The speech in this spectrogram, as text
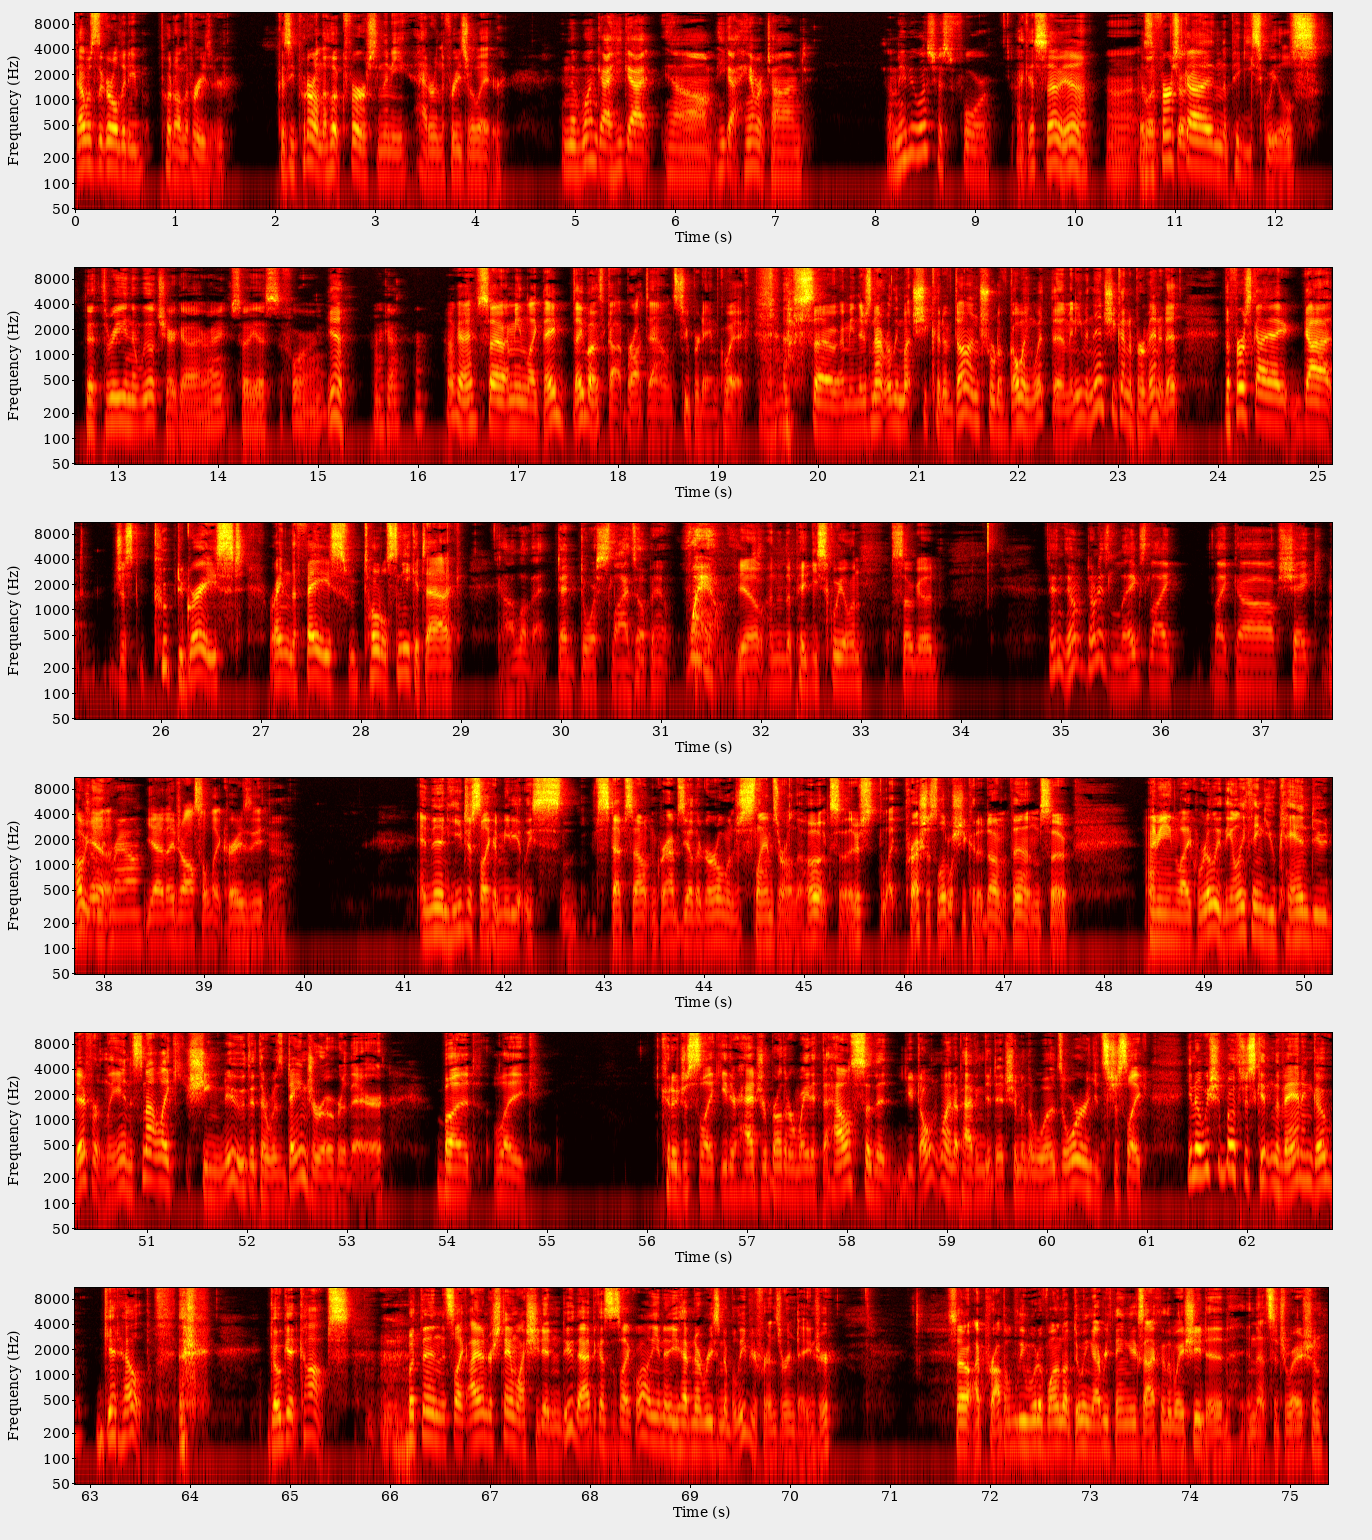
That was the girl that he put on the freezer because he put her on the hook first, and then he had her in the freezer later. And the one guy, he got um he got hammer timed. So maybe it was just four. I guess so, yeah. Uh, well, the first guy in the piggy squeals. the three in the wheelchair guy, right? So yes, the four, right? Yeah. Okay. Okay, so I mean, like they they both got brought down super damn quick. So I mean, there's not really much she could have done short of going with them, and even then, she kind of prevented it. The first guy got just coup de graced right in the face with total sneak attack. God, I love that. Dead door slides open and wham! Yeah, and then the piggy squealing, so good. Didn't don't, don't his legs like like uh shake Oh yeah, the ground? yeah, they jostle like crazy. Yeah. And then he just like immediately s- steps out and grabs the other girl and just slams her on the hook. So there's like precious little she could have done with them. So, I mean, like really the only thing you can do differently, and it's not like she knew that there was danger over there, but like could have just like either had your brother wait at the house so that you don't wind up having to ditch him in the woods, or it's just like you know we should both just get in the van and go get help. Go get cops. But then it's like, I understand why she didn't do that because it's like, well, you know, you have no reason to believe your friends are in danger. So I probably would have wound up doing everything exactly the way she did in that situation.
